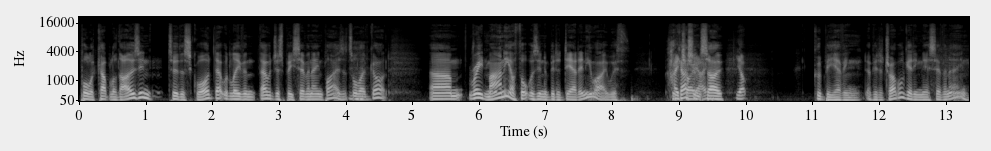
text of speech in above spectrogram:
pull a couple of those into the squad. That would leave them. That would just be seventeen players. That's all Mm. they've got. Um, Reed Mahoney, I thought was in a bit of doubt anyway with concussion, HIA. so Yep. could be having a bit of trouble getting their seventeen.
